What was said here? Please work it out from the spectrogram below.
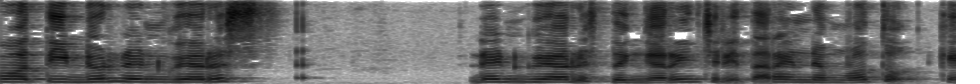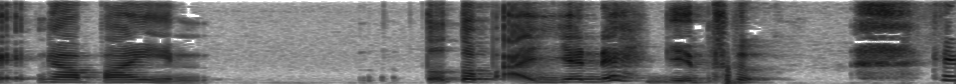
mau tidur dan gue harus dan gue harus dengerin cerita random lo tuh kayak ngapain? Tutup aja deh gitu. Kan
